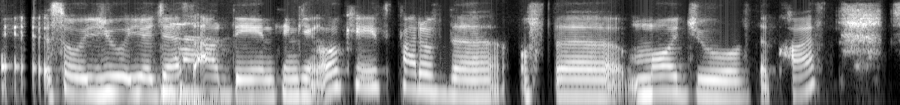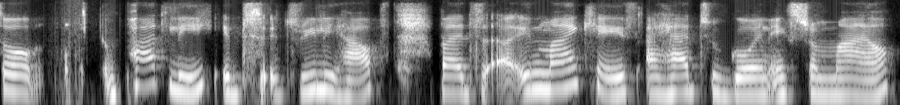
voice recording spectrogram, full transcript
uh, so you you're just yeah. out there and thinking okay it's part of the of the module of the course so partly it it really helps but uh, in my case i had to go an extra mile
